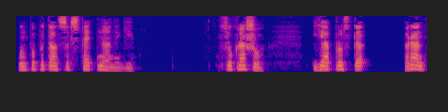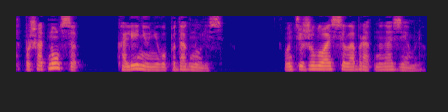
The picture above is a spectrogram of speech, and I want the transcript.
Он попытался встать на ноги. Все хорошо. Я просто... Ранд пошатнулся, колени у него подогнулись. Он тяжело осел обратно на землю.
